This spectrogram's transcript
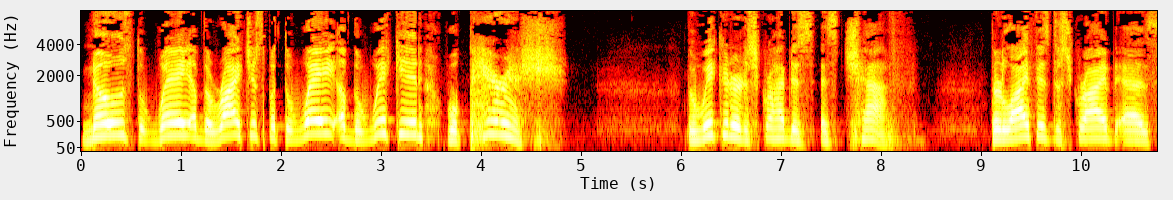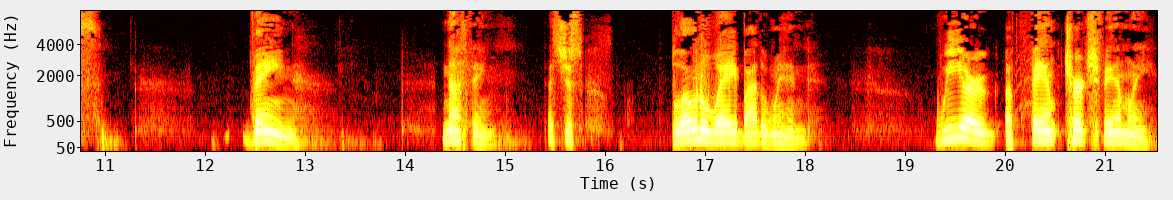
knows the way of the righteous, but the way of the wicked will perish. The wicked are described as, as chaff. Their life is described as vain. Nothing. That's just blown away by the wind. We are a fam- church family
